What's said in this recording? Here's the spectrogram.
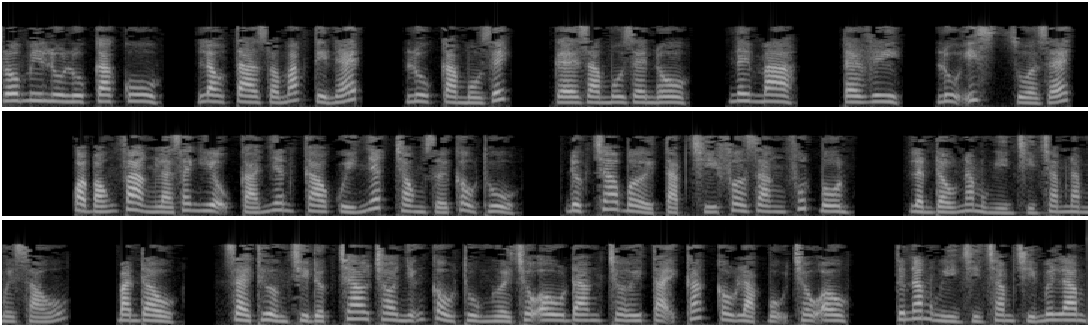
Romelu Lukaku, Lautaro Martinez, Luka Modric, Gerard Moreno, Neymar, Terry, Luis Suarez. Quả bóng vàng là danh hiệu cá nhân cao quý nhất trong giới cầu thủ, được trao bởi tạp chí Ferrang Football, lần đầu năm 1956. Ban đầu, giải thưởng chỉ được trao cho những cầu thủ người châu Âu đang chơi tại các câu lạc bộ châu Âu. Từ năm 1995,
